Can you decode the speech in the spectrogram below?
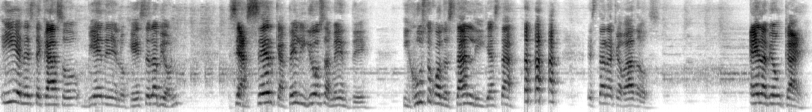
Y en este caso viene lo que es el avión. Se acerca peligrosamente. Y justo cuando Stanley ya está. están acabados. El avión cae.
